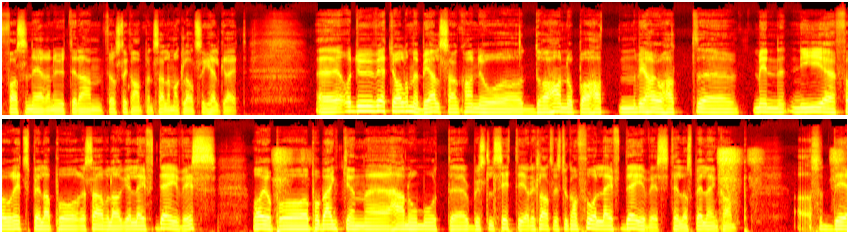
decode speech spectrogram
fascinerende ut i den første kampen, selv om han klarte seg helt greit. Eh, og du vet jo aldri med Bielsa, han kan jo dra han opp av hatten. Vi har jo hatt eh, min nye favorittspiller på reservelaget, Leif Davis, var jo på, på benken eh, her nå mot eh, Bristol City, og det er klart hvis du kan få Leif Davis til å spille en kamp Altså det,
